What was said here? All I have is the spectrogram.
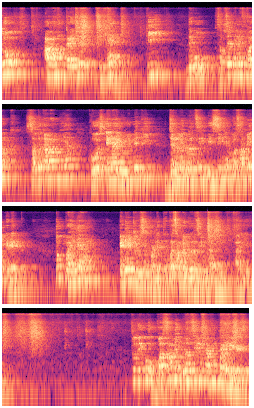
तो अब हम करेंगे, ठीक है? कि देखो, सबसे पहले फंक शब्द का नाम लिया, खोज एन आई ने की जल में बीसी है, वसा में एडेक तो पहले हम एडेक के विषय पढ़ लेते हैं, वसा में घुलनशील विटामिन आइए। तो देखो, वसा में घुलनशील विटामिन पढ़ेंगे कैसे?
